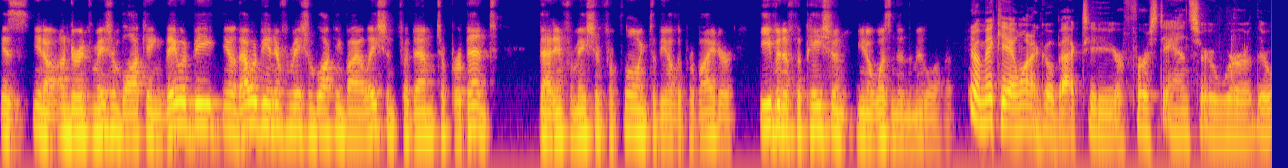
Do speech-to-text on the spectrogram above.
is you know under information blocking they would be you know that would be an information blocking violation for them to prevent that information from flowing to the other provider, even if the patient, you know, wasn't in the middle of it. You know, Micky, I want to go back to your first answer where there,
